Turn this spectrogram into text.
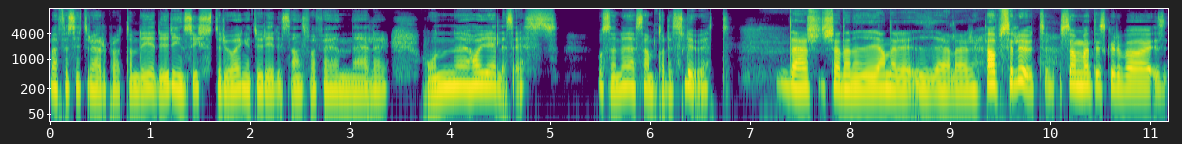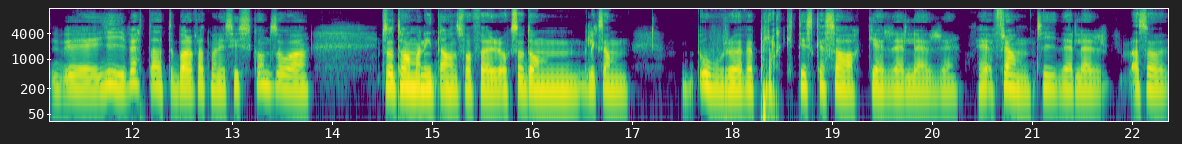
Varför sitter du här och pratar om det? Det är ju din syster, du har inget juridiskt ansvar för henne, eller hon har ju LSS. Och sen är samtalet slut. Där känner ni igen er i, eller? Absolut, som att det skulle vara eh, givet att bara för att man är syskon så, så tar man inte ansvar för också de liksom, oro över praktiska saker eller eh, framtid eller alltså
